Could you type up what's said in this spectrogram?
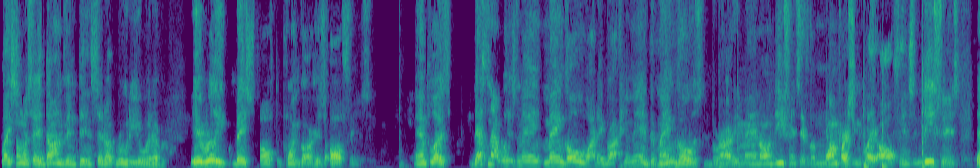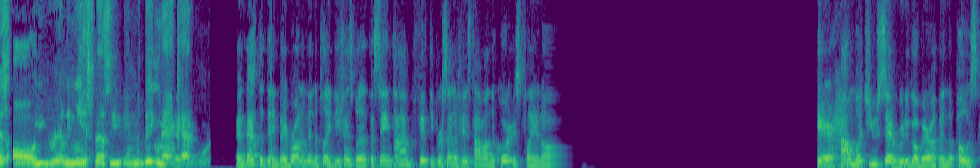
like someone said, Donovan didn't set up Rudy or whatever. It really based off the point guard, his offense. And plus, that's not what his main main goal why they brought him in. The main goal is to brought him in on defense. If one person can play offense and defense, that's all you really need, especially in the big man category. And that's the thing. They brought him in to play defense, but at the same time, 50% of his time on the court is playing on. Care how much you set Rudy Gobert up in the post,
